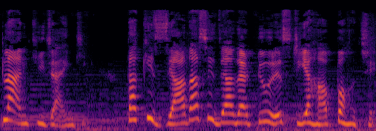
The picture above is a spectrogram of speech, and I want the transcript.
प्लान की जाएँगी, ताकि ज़्यादा से ज़्यादा टूरिस्ट यहाँ पहुँचे।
